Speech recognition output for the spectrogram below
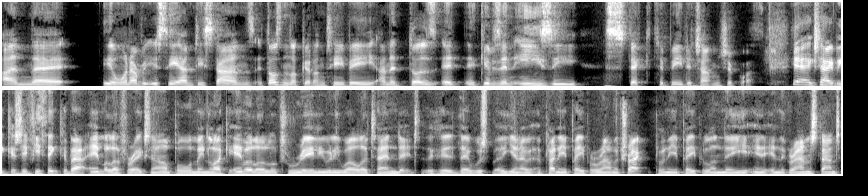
And uh, you know, whenever you see empty stands, it doesn't look good on TV, and it does it it gives an easy stick to beat the championship with. Yeah, exactly. Because if you think about Imola, for example, I mean, like Imola looks really, really well attended. There was, you know, plenty of people around the track, plenty of people in the in, in the grandstands.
